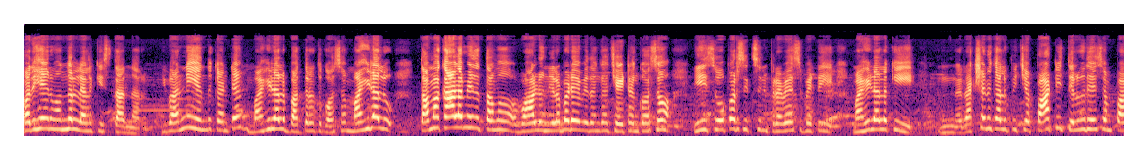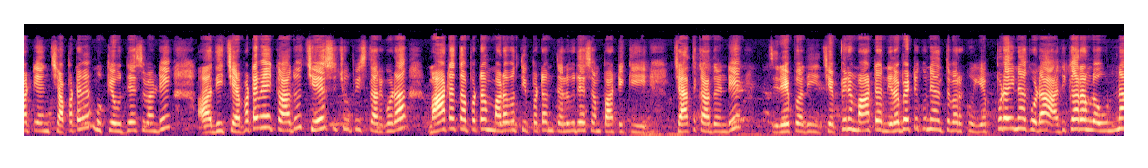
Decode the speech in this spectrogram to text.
పదిహేను వందలు నెలకి ఇస్తున్నారు. ఇవన్నీ ఎందుకంటే మహిళల భద్రత కోసం మహిళలు తమ కాళ్ళ మీద తమ వాళ్ళు నిలబడే విధంగా చేయటం కోసం ఈ సూపర్ సిక్స్ని ప్రవేశపెట్టి మహిళలకి రక్షణ కల్పించే పార్టీ తెలుగుదేశం పార్టీ అని చెప్పటమే ముఖ్య ఉద్దేశం అండి. అది చెప్పటమే కాదు చేసి చూపిస్తారు కూడా. మాట తప్పటం మడవ తిప్పటం తెలుగుదేశం పార్టీకి చేత కాదండి. రేపు అది చెప్పిన మాట నిలబెట్టుకునేంత వరకు ఎప్పుడైనా కూడా అధికారంలో ఉన్నా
